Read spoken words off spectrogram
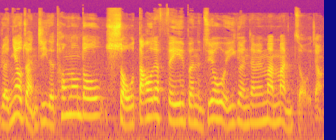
人要转机的，通通都手刀在飞奔的，只有我一个人在那边慢慢走这样。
